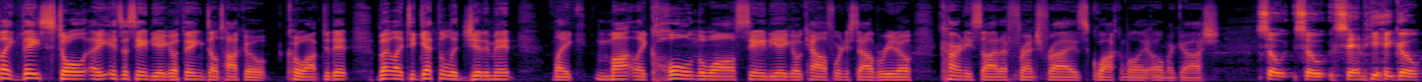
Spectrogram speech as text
like they stole. Like, it's a San Diego thing. Del Taco co-opted it, but like to get the legitimate like mo- like hole in the wall San Diego California style burrito, carne asada, French fries, guacamole. Oh my gosh. So so San Diego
